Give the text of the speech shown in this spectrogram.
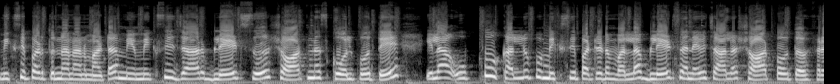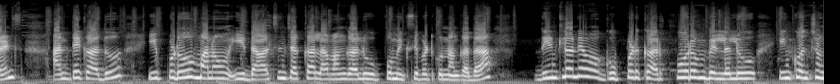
మిక్సీ పడుతున్నాను అనమాట మీ మిక్సీ జార్ బ్లేడ్స్ షార్ప్నెస్ కోల్పోతే ఇలా ఉప్పు కల్లుప్పు మిక్సీ పట్టడం వల్ల బ్లేడ్స్ అనేవి చాలా షార్ప్ అవుతాయి ఫ్రెండ్స్. అంతేకాదు ఇప్పుడు మనం ఈ దాల్చిన చెక్క లవంగాలు ఉప్పు మిక్సీ పట్టుకున్నాం కదా దీంట్లోనే ఒక గుప్పడు కర్పూరం బిళ్ళలు ఇంకొంచెం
